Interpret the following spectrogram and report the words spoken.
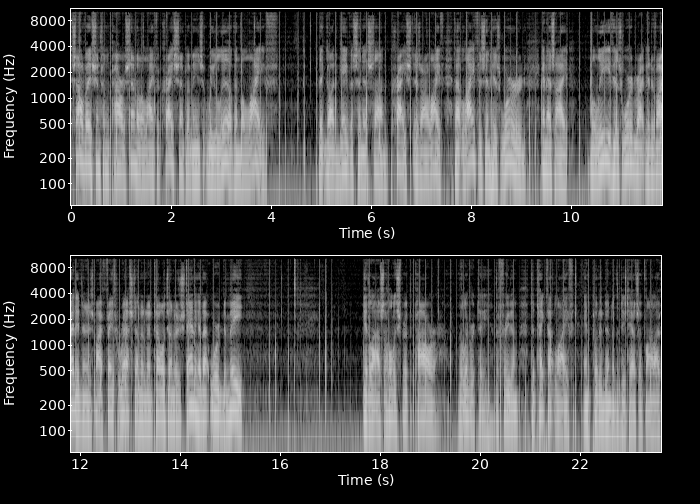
Salvation from the power of sin or the life of Christ simply means that we live in the life that God gave us in His Son. Christ is our life. That life is in His Word. And as I believe His Word rightly divided, and as my faith rests on an intelligent understanding of that Word to me, it allows the Holy Spirit the power, the liberty, the freedom to take that life and put it into the details of my life.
